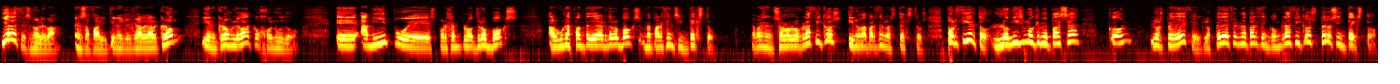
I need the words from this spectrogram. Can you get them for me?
y a veces no le va en Safari. Tiene que cargar Chrome y en Chrome le va cojonudo. Eh, a mí, pues, por ejemplo, Dropbox, algunas pantallas de Dropbox me aparecen sin texto. Me aparecen solo los gráficos y no me aparecen los textos. Por cierto, lo mismo que me pasa con los PDFs. Los PDFs me aparecen con gráficos, pero sin texto.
